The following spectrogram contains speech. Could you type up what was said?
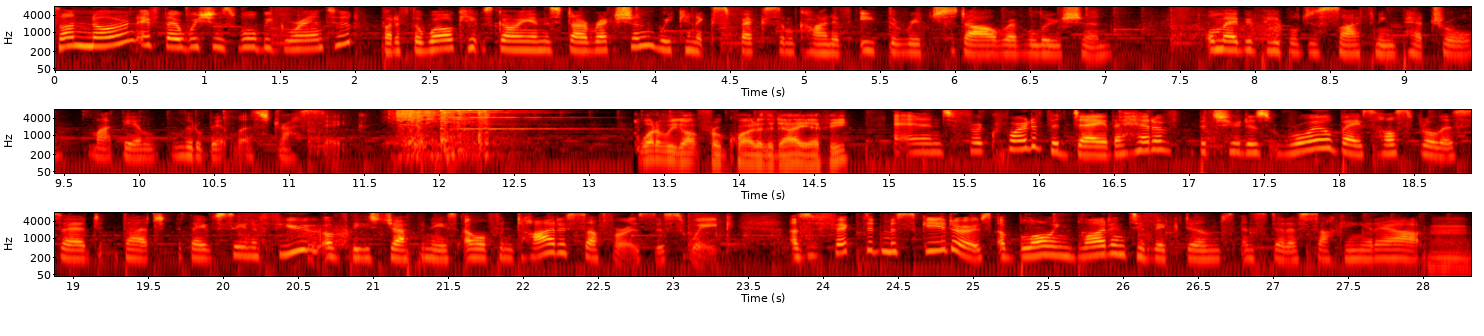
It's unknown if their wishes will be granted, but if the world keeps going in this direction, we can expect some kind of eat the rich style revolution. Or maybe people just siphoning petrol might be a little bit less drastic. What have we got for a quote of the day, Effie? And for a quote of the day, the head of Batuta's Royal Base Hospital has said that they've seen a few of these Japanese elephantitis sufferers this week, as affected mosquitoes are blowing blood into victims instead of sucking it out. Hmm.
